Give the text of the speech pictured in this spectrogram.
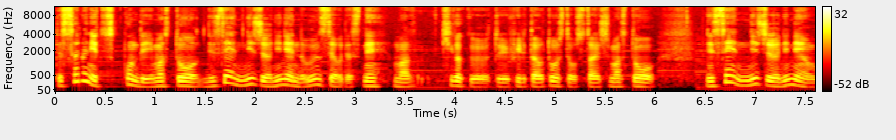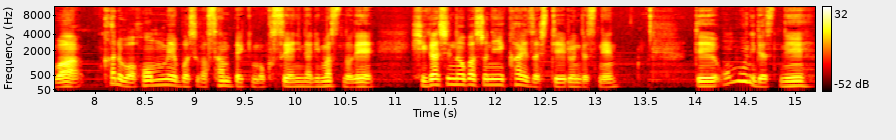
でさらに突っ込んで言いますと、2022年の運勢をですね、まあ、気学というフィルターを通してお伝えしますと、2022年は彼は本命星が3匹木星になりますので、東の場所に開座しているんですね。で、主にですね、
